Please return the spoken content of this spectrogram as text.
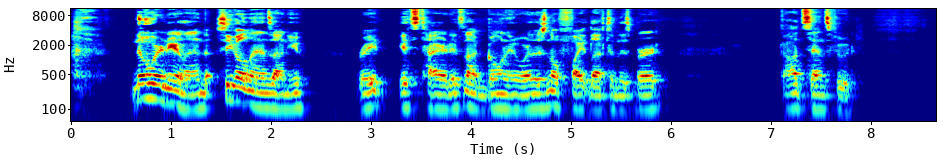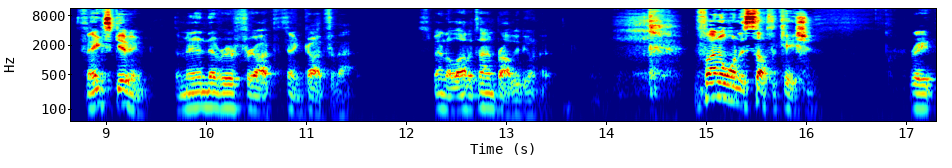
Nowhere near land. Seagull lands on you, right? It's tired. It's not going anywhere. There's no fight left in this bird. God sends food. Thanksgiving. The man never forgot to thank God for that. Spent a lot of time probably doing it. The final one is supplication, right?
